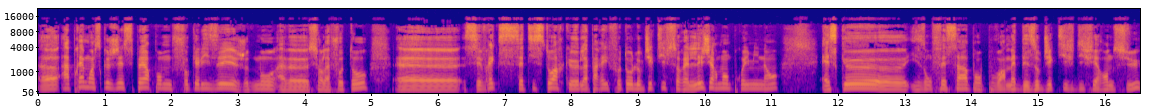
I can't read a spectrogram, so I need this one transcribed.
Euh, après, moi, ce que j'espère pour me focaliser, jeu de mots, euh, sur la photo, c'est vrai que cette histoire que l'appareil photo, l'objectif serait légèrement proéminent. Est-ce que euh, ils ont fait ça pour pouvoir mettre des objectifs différents dessus?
